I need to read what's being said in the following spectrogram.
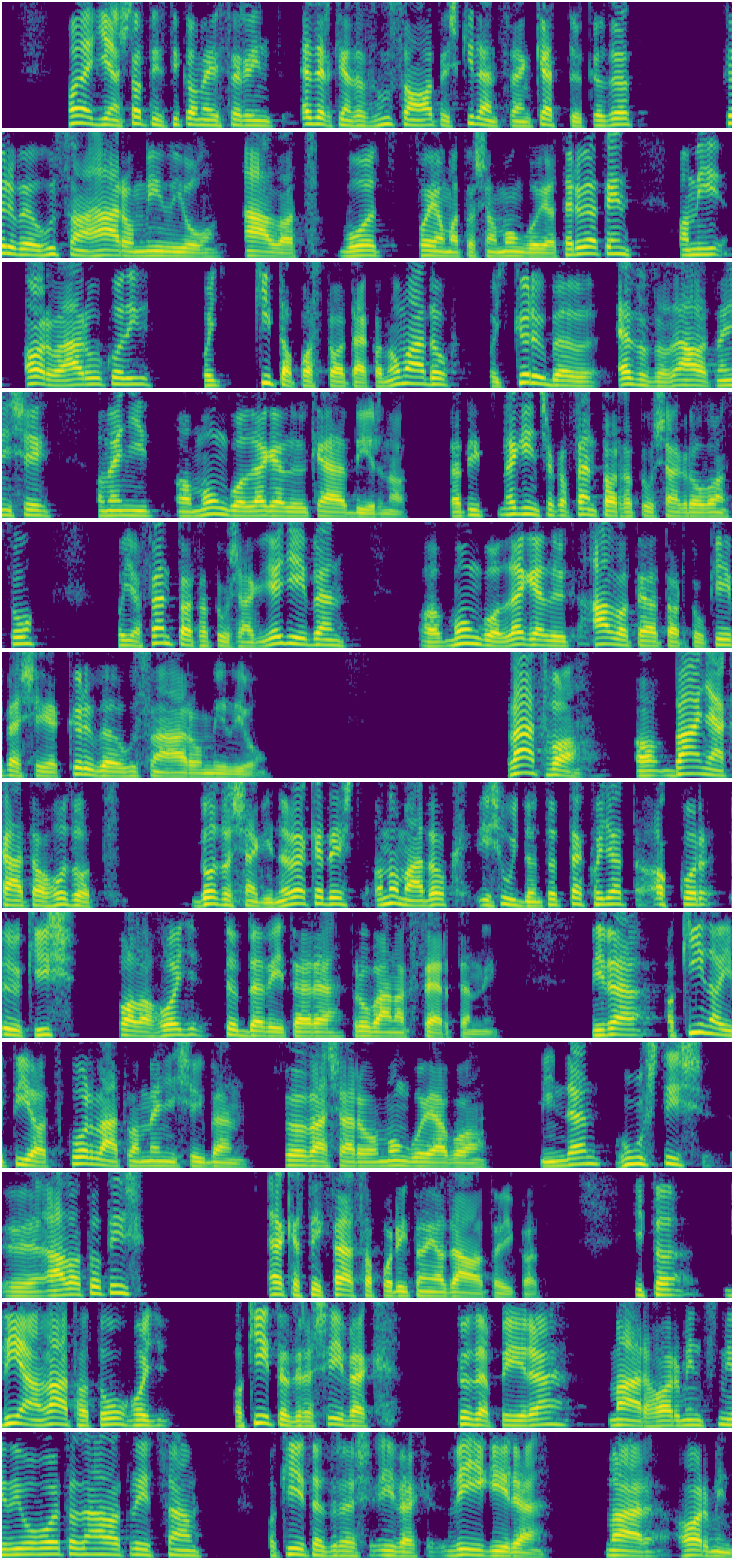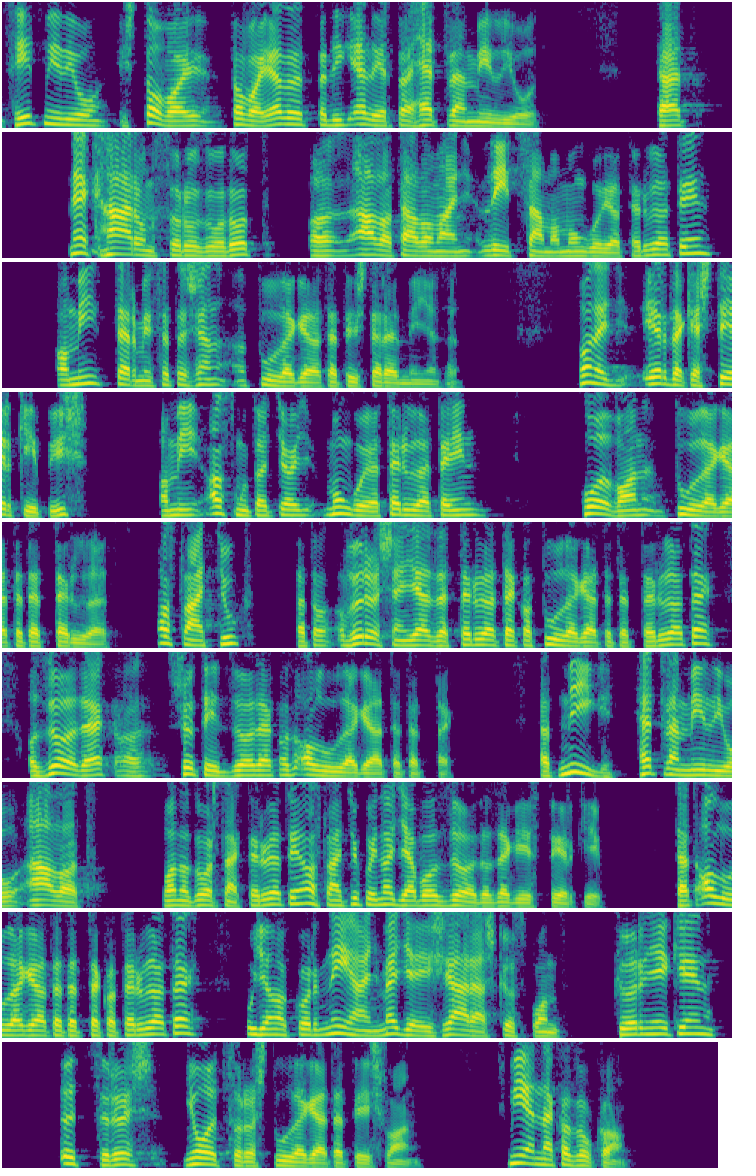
Van egy ilyen statisztika, mely szerint 1926 és 92 között körülbelül 23 millió állat volt folyamatosan Mongólia területén, ami arról árulkodik, hogy kitapasztalták a nomádok, hogy körülbelül ez az az állatmennyiség, amennyit a mongol legelők elbírnak. Tehát itt megint csak a fenntarthatóságról van szó, hogy a fenntarthatóság jegyében a mongol legelők állateltartó képessége körülbelül 23 millió. Látva a bányák által hozott gazdasági növekedést, a nomádok is úgy döntöttek, hogy hát akkor ők is valahogy több bevételre próbálnak szert tenni. Mivel a kínai piac korlátlan mennyiségben fölvásárol Mongóliába mindent, húst is, állatot is, elkezdték felszaporítani az állataikat. Itt a dián látható, hogy a 2000-es évek közepére már 30 millió volt az állatlétszám, a 2000-es évek végére már 37 millió, és tavaly, tavaly előtt pedig elérte a 70 milliót. Tehát meg háromszorozódott az állatállomány létszáma Mongólia területén, ami természetesen a túllegeltetést eredményezett. Van egy érdekes térkép is, ami azt mutatja, hogy Mongólia területein hol van túllegeltetett terület. Azt látjuk, tehát a vörösen jelzett területek a túllegeltetett területek, a zöldek, a sötét zöldek az alullegeltetettek. Tehát míg 70 millió állat van az ország területén, azt látjuk, hogy nagyjából zöld az egész térkép. Tehát alullegeltetettek a területek, ugyanakkor néhány megye és járásközpont környékén ötszörös, nyolcszoros túllegeltetés van. És mi ennek az oka?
